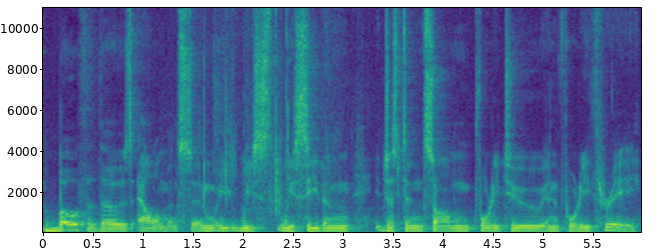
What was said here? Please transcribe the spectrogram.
both of those elements, and we, we, we see them just in Psalm 42 and 43.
